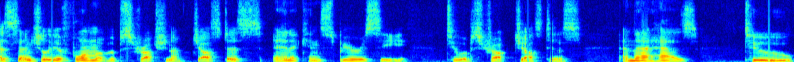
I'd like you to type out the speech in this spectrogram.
essentially a form of obstruction of justice and a conspiracy to obstruct justice, and that has two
